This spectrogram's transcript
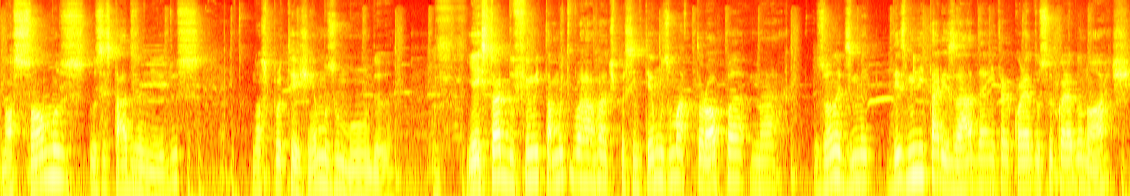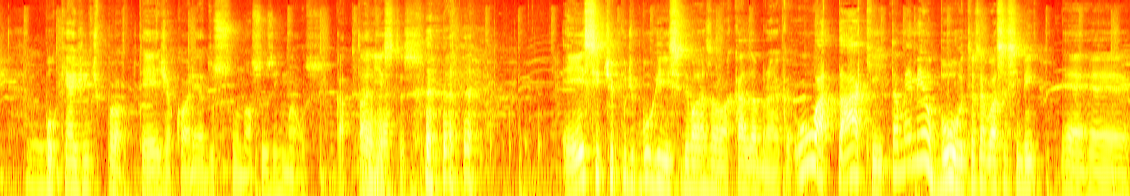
Nós somos os Estados Unidos, nós protegemos o mundo. E a história do filme tá muito relacionada, tipo assim, temos uma tropa na zona desmi- desmilitarizada entre a Coreia do Sul e a Coreia do Norte, porque a gente protege a Coreia do Sul, nossos irmãos capitalistas. É esse tipo de burrice de invasão à Casa Branca. O ataque também é meio burro, tem uns negócios assim bem é, é,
